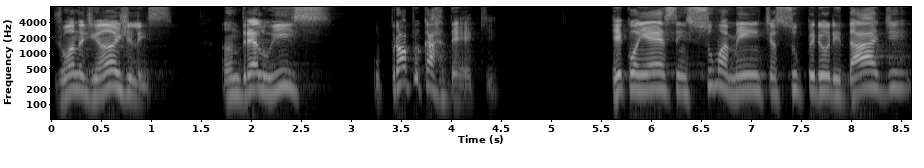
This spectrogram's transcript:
Joana de Ângeles, André Luiz, o próprio Kardec, reconhecem sumamente a superioridade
